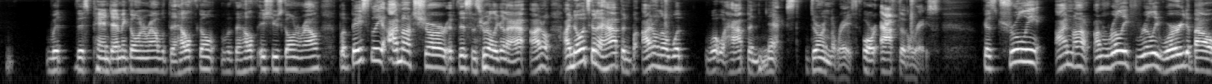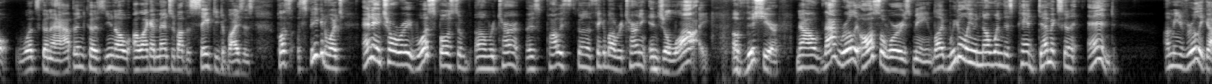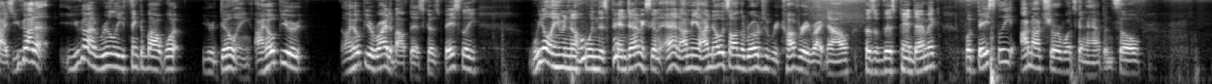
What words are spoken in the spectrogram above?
with this pandemic going around with the health going with the health issues going around. But basically i'm not sure if this is really gonna ha- i don't i know it's gonna happen but i don't know what what will happen next during the race or after the race. Because truly i'm not i'm really really worried about what's gonna happen because you know uh, like i mentioned about the safety devices. Plus speaking of which NHRA was supposed to um, return, is probably going to think about returning in July of this year. Now, that really also worries me. Like, we don't even know when this pandemic's going to end. I mean, really, guys, you gotta, you gotta really think about what you're doing. I hope you're, I hope you're right about this, because basically, we don't even know when this pandemic's going to end. I mean, I know it's on the road to recovery right now because of this pandemic, but basically, I'm not sure what's going to happen. So,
